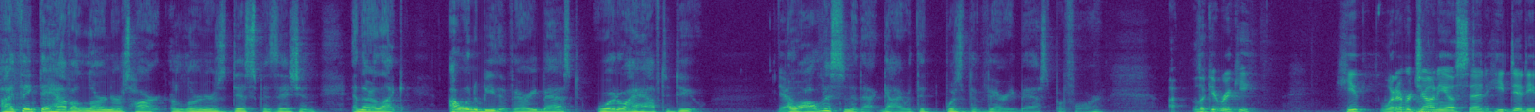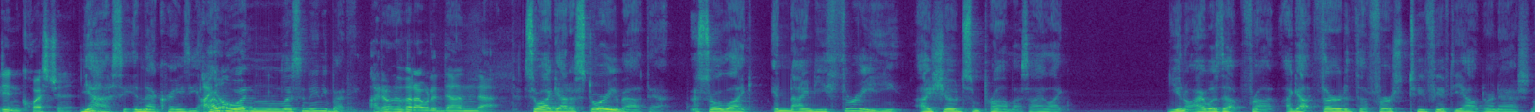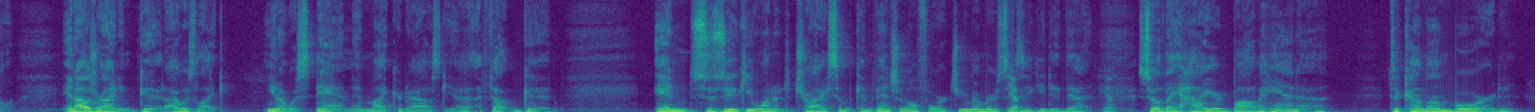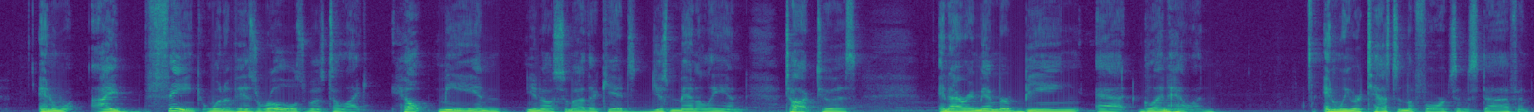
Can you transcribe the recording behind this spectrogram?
I think they have a learner's heart, a learner's disposition, and they're like, I want to be the very best. What do I have to do? Yeah. Oh, I'll listen to that guy with the was the very best before. Uh, Look at Ricky. He whatever Johnny O said, he did. He didn't question it. Yeah, see, isn't that crazy? I I, wouldn't listen to anybody. I don't know that I would have done that. So I got a story about that. So like in 93, I showed some promise. I like you know, I was up front. I got third at the first 250 outdoor national. And I was riding good. I was like, you know, with Stanton and Mike Kiedrowski. I, I felt good. And Suzuki wanted to try some conventional forks. You remember Suzuki did that? Yep. So they hired Bob Hannah to come on board. And I think one of his roles was to like help me and, you know, some other kids just mentally and talk to us. And I remember being at Glen Helen and we were testing the forks and stuff. And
